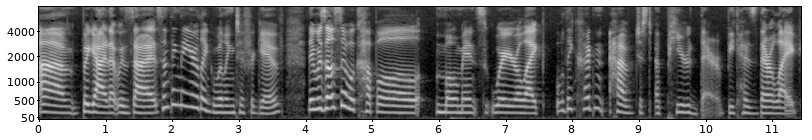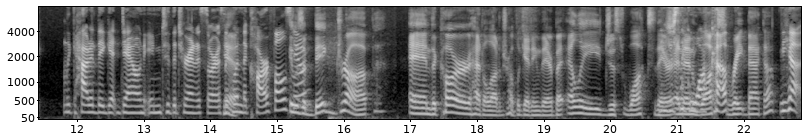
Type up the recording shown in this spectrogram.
Um, but yeah, that was uh, something that you're like willing to forgive. There was also a couple moments where you're like, well, they couldn't have just appeared there because they're like, like, how did they get down into the Tyrannosaurus? Like Yeah. when the car falls It down. was a big drop, and the car had a lot of trouble getting there. But Ellie just walks there just, and like, then walk walks up. right back up. yeah.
